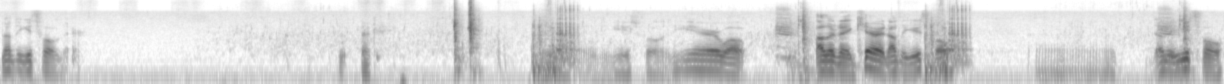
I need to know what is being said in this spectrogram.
nothing useful in there. Okay. Useful in here? Well, other than carrot, nothing useful. Uh, nothing useful.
